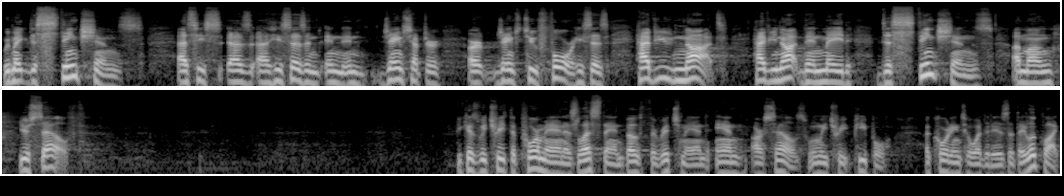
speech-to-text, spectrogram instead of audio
We make distinctions, as he, as, uh, he says in, in, in James chapter, or James 2 4, he says, Have you not, have you not then made distinctions among yourself? Because we treat the poor man as less than both the rich man and ourselves when we treat people according to what it is that they look like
